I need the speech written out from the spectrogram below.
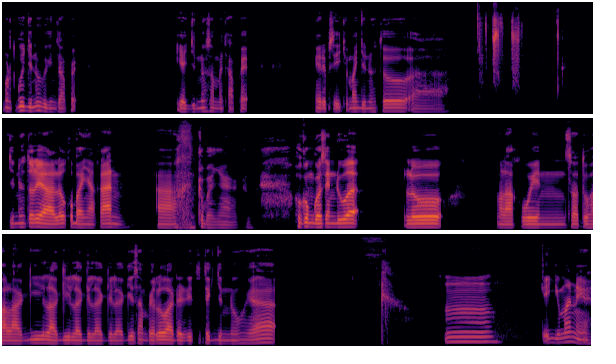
Menurut gue jenuh bikin capek. Ya jenuh sama capek. Mirip sih cuma jenuh tuh uh, jenuh tuh ya lu kebanyakan uh, kebanyakan. Hukum gosen dua lu ngelakuin suatu hal lagi lagi lagi lagi lagi sampai lu ada di titik jenuh ya hmm kayak gimana ya?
